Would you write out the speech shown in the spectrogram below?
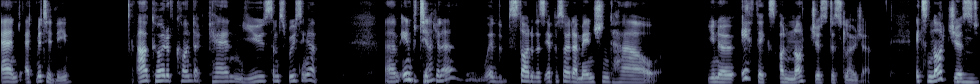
and admittedly our code of conduct can use some sprucing up. Um, in particular, at the start of this episode, I mentioned how, you know, ethics are not just disclosure. It's not just,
